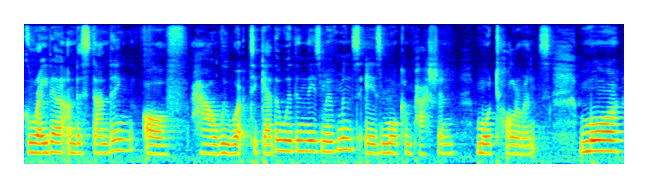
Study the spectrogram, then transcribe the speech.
greater understanding of how we work together within these movements is more compassion, more tolerance, more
